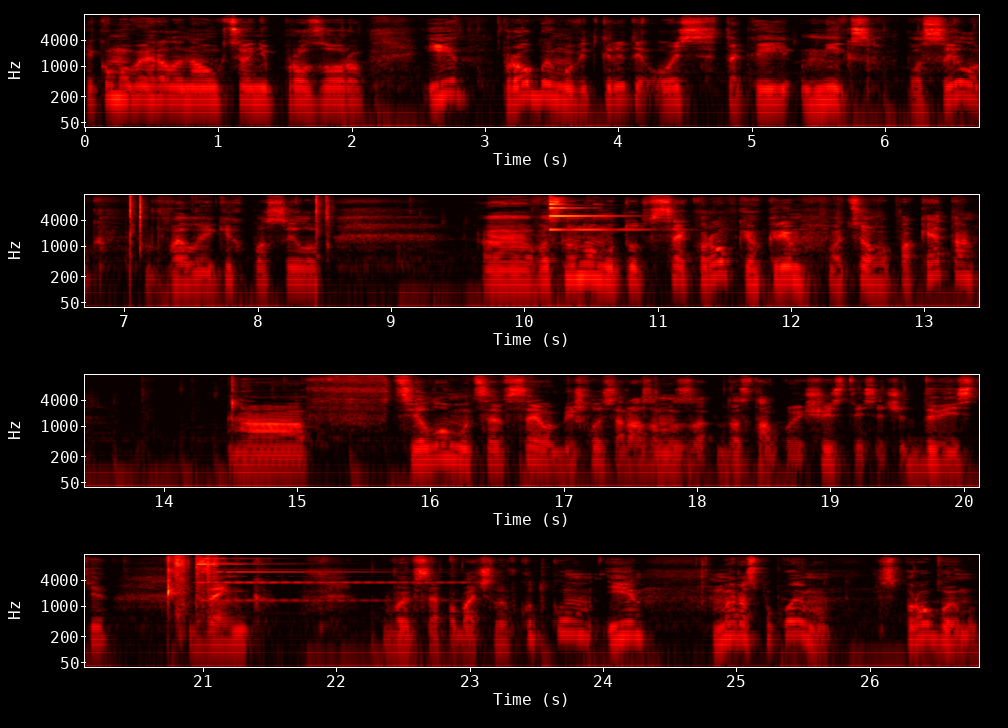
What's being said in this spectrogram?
яку ми виграли на аукціоні Прозоро. І пробуємо відкрити ось такий мікс посилок, великих посилок. Е, В основному тут все коробки, окрім оцього пакета. В цілому це все обійшлося разом з доставкою 6200 дзеньк. Ви все побачили в кутку. І ми розпакуємо, спробуємо.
